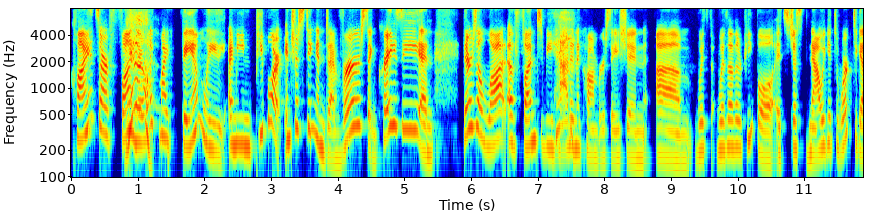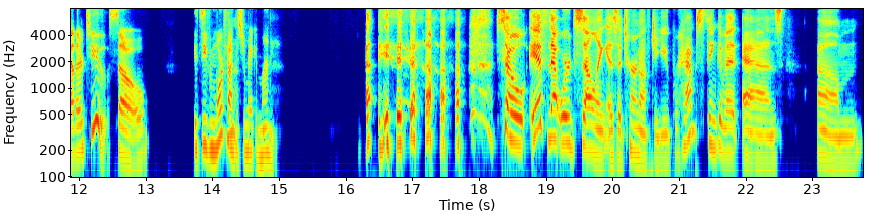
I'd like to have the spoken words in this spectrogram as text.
clients are fun yeah. they're like my family i mean people are interesting and diverse and crazy and there's a lot of fun to be had yeah. in a conversation um, with with other people. It's just now we get to work together too. So it's even more fun because yeah. you're making money. Uh, so if that word selling is a turnoff to you, perhaps think of it as um,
